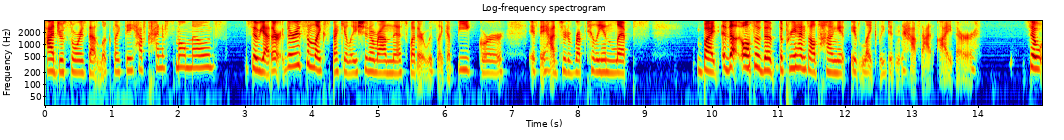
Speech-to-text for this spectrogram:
hadrosaurs that look like they have kind of small mouths. So yeah, there there is some like speculation around this, whether it was like a beak or if they had sort of reptilian lips. But the, also the the prehensile tongue, it, it likely didn't have that either. So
